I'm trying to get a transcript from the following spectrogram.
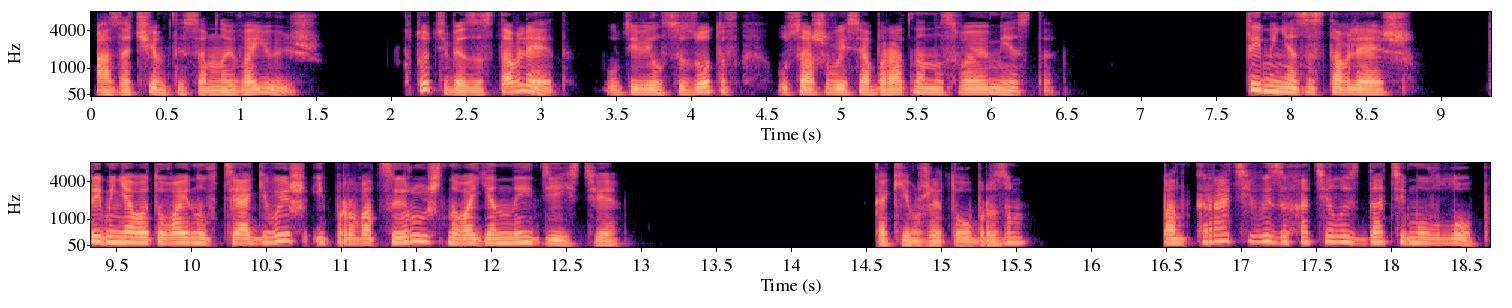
«А зачем ты со мной воюешь? Кто тебя заставляет?» — удивился Зотов, усаживаясь обратно на свое место. «Ты меня заставляешь. Ты меня в эту войну втягиваешь и провоцируешь на военные действия». «Каким же это образом?» Панкратьевой захотелось дать ему в лоб.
